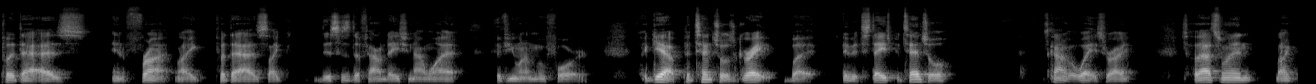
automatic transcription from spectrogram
put that as in front, like put that as like this is the foundation I want if you want to move forward. Like yeah, potential is great, but if it stays potential, it's kind of a waste, right? So that's when like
